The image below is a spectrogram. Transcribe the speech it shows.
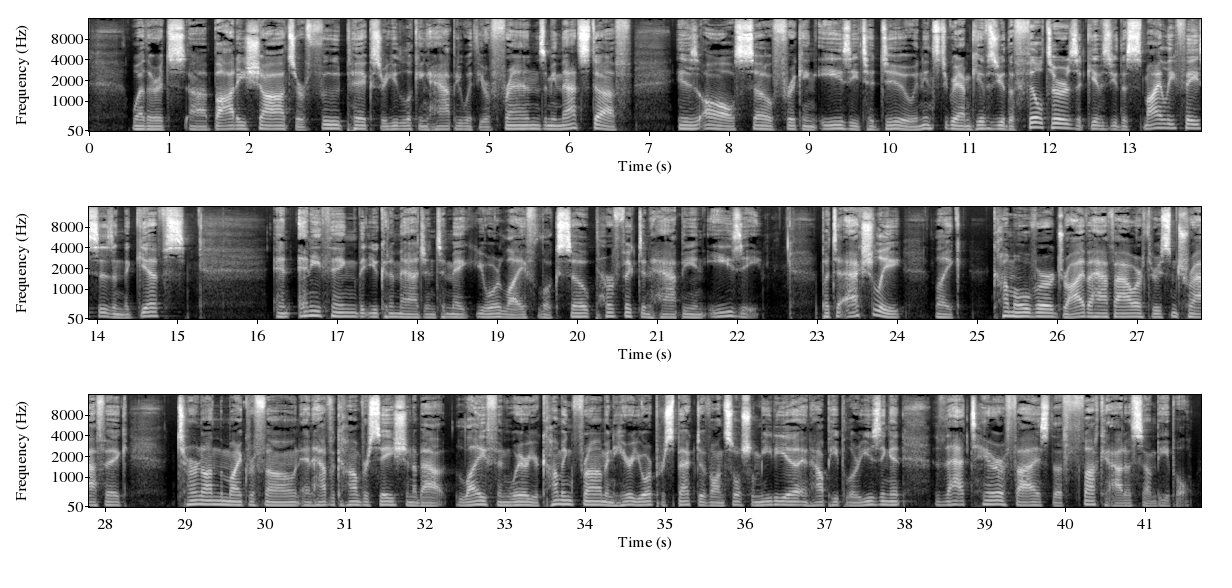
whether it's uh, body shots or food pics or you looking happy with your friends. I mean, that stuff is all so freaking easy to do. And Instagram gives you the filters, it gives you the smiley faces and the GIFs and anything that you can imagine to make your life look so perfect and happy and easy. But to actually like come over, drive a half hour through some traffic, turn on the microphone and have a conversation about life and where you're coming from and hear your perspective on social media and how people are using it, that terrifies the fuck out of some people.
